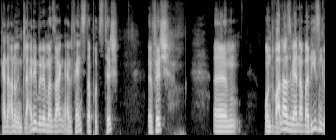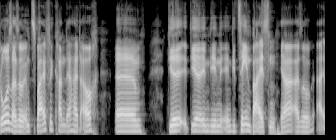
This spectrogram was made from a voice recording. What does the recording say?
keine Ahnung, im Kleinen würde man sagen, ein Fensterputztisch, äh, Fisch. Ähm, und Wallers werden aber riesengroß, also im Zweifel kann der halt auch ähm, dir, dir in, die, in die Zehen beißen. Ja, also, äh,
